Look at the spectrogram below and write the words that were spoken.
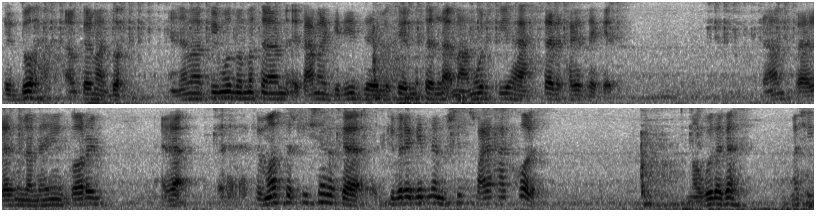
في الدوحة أنا بتكلم عن الدوحة. إنما في مدن مثلا اتعمل جديد زي لوسيل مثلا لا معمول فيها حساب الحاجات زي كده. تمام؟ فلازم لما نيجي نقارن لا في مصر في شبكة كبيرة جدا مش تصرف عليها حاجة خالص. موجودة جاهزة. ماشي؟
